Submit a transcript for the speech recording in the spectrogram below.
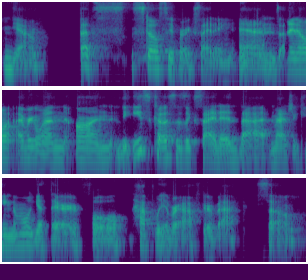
Yeah. that's still super exciting. And I know everyone on the East Coast is excited that Magic Kingdom will get their full happily ever after back. So,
